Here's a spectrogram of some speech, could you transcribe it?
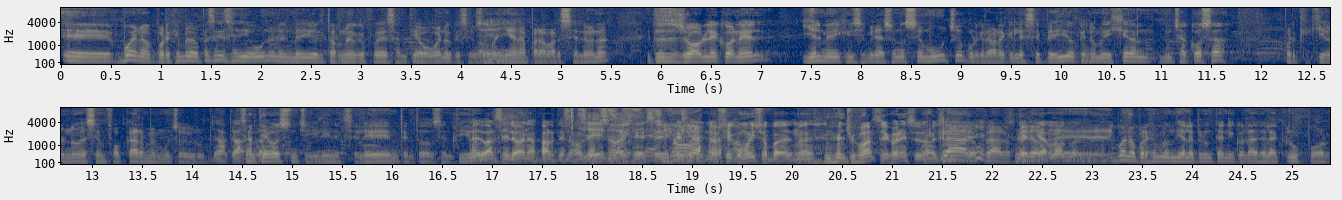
Eh, bueno, por ejemplo, lo que pasa es que se dio uno en el medio del torneo que fue de Santiago Bueno, que se va Sí. mañana para Barcelona. Entonces yo hablé con él y él me dijo, dice, mira, yo no sé mucho porque la verdad que les he pedido que no me dijeran mucha cosa porque quiero no desenfocarme mucho del grupo. Claro, Santiago claro. es un chiquilín excelente en todo sentido. Al Barcelona, aparte, ¿no? Sí, no, es que- Sí, sí, no. no sé cómo hizo para no, no enchufarse con eso, ¿no? Claro, Se- claro. debe Pero, eh, bueno, por ejemplo, un día le pregunté a Nicolás de la Cruz por,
